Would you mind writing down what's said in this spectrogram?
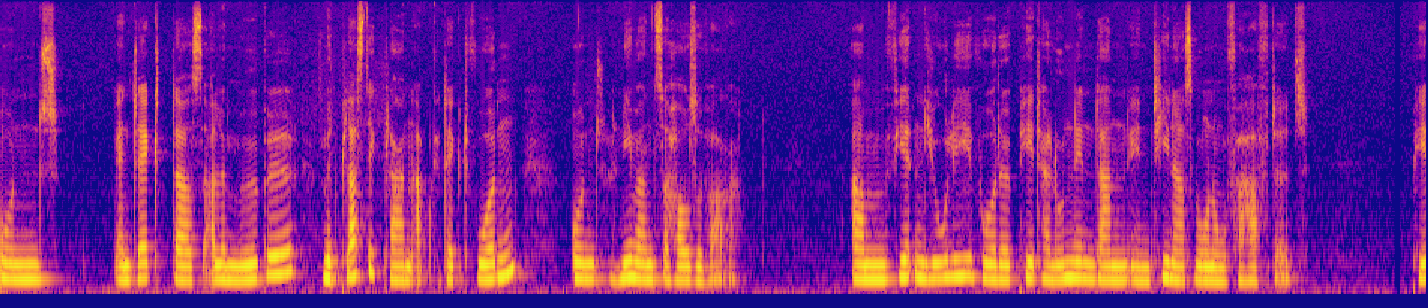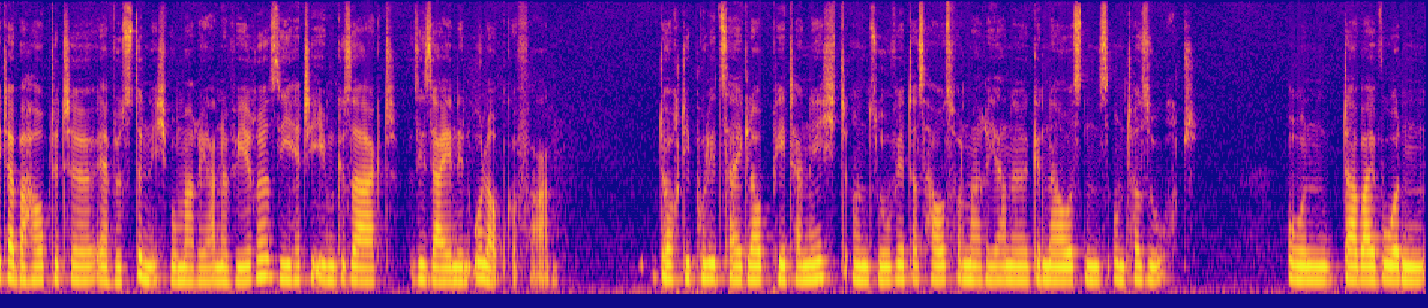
und entdeckt, dass alle Möbel mit Plastikplanen abgedeckt wurden und niemand zu Hause war. Am 4. Juli wurde Peter Lundin dann in Tinas Wohnung verhaftet. Peter behauptete, er wüsste nicht, wo Marianne wäre, sie hätte ihm gesagt, sie sei in den Urlaub gefahren. Doch die Polizei glaubt Peter nicht und so wird das Haus von Marianne genauestens untersucht. Und dabei wurden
